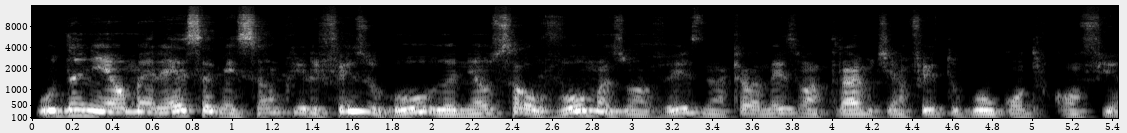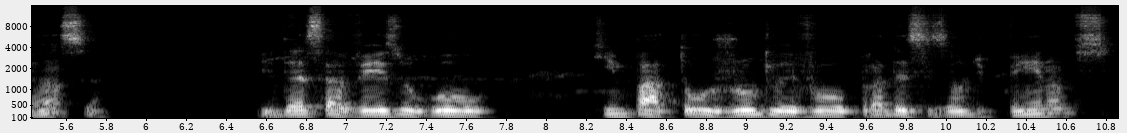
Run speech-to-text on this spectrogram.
O Daniel merece a menção porque ele fez o gol. O Daniel salvou mais uma vez. Naquela mesma trave tinha feito o gol contra o Confiança. E dessa vez o gol que empatou o jogo e levou para a decisão de pênaltis.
